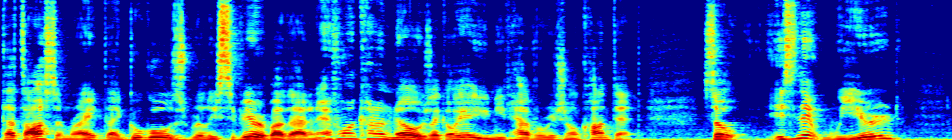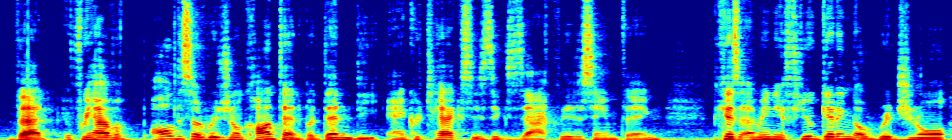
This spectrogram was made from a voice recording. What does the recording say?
that's awesome, right? Like Google is really severe about that, and everyone kind of knows, like, oh yeah, you need to have original content. So isn't it weird that if we have a, all this original content, but then the anchor text is exactly the same thing? Because, I mean, if you're getting original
